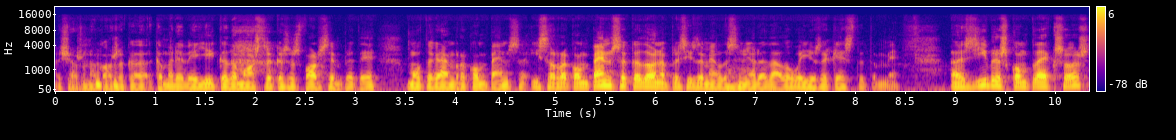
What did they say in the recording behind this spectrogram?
això és una cosa que, que meravella i que demostra que l'esforç sempre té molta gran recompensa. I la recompensa que dona precisament la senyora Dalloway és aquesta també. Els llibres complexos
